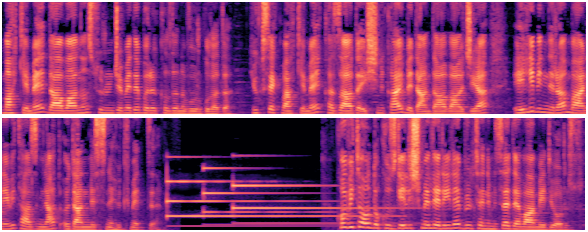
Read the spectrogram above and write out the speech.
Mahkeme davanın sürüncemede bırakıldığını vurguladı. Yüksek Mahkeme kazada eşini kaybeden davacıya 50 bin lira manevi tazminat ödenmesine hükmetti. Covid-19 gelişmeleriyle bültenimize devam ediyoruz.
